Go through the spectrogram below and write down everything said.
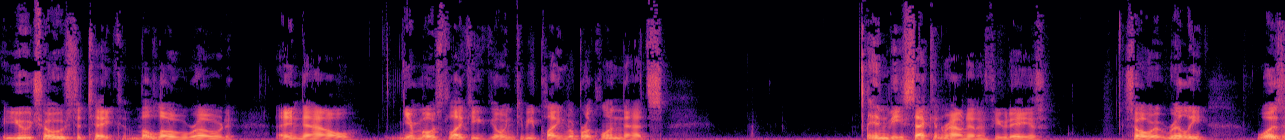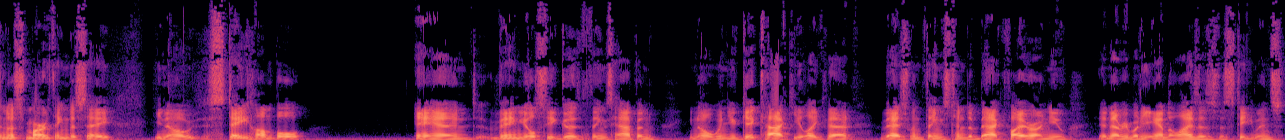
You chose to take the low road, and now you're most likely going to be playing the Brooklyn Nets in the second round in a few days. So it really wasn't a smart thing to say, you know, stay humble and then you'll see good things happen. You know, when you get cocky like that, that's when things tend to backfire on you and everybody analyzes the statements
